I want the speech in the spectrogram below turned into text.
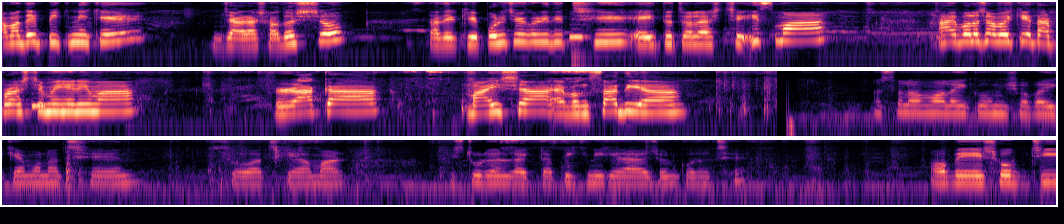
আমাদের পিকনিকে যারা সদস্য, তাদেরকে পরিচয় করে দিচ্ছি। এই তো চলে আসছে ইসমা। হাই, বলো সবাইকে। তারপর আসছে মেহেরিমা, রাকা, মাইশা এবং সাদিয়া। আসসালামু আলাইকুম, সবাই কেমন আছেন? সো আজকে আমার স্টুডেন্টরা একটা পিকনিকের আয়োজন করেছে। হবে সবজি,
